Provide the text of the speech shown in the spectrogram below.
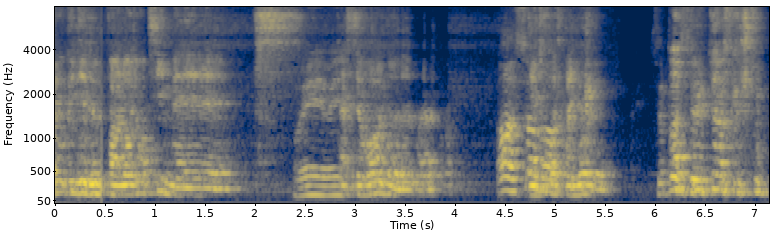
Pas les des deux. Enfin, aussi, mais. Oui, oui. Casserone, euh, voilà. Ah, ça Les trois va. Espagnols. C'est Oh pas ce. putain, ce que je trouve.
